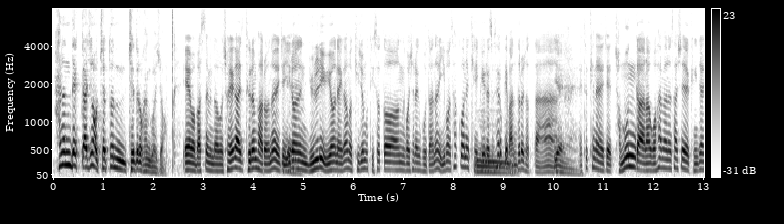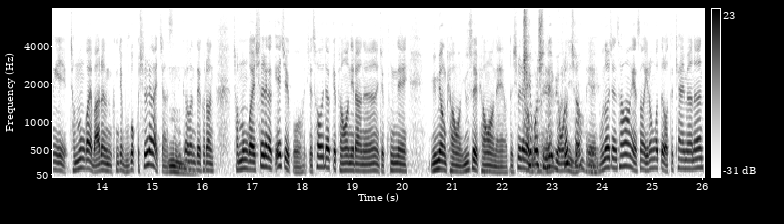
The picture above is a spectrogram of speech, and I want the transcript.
하는 데까지는 어쨌든 제대로 간 거죠. 예, 뭐 맞습니다. 뭐 저희가 들은 바로는 이제 예. 이런 윤리위원회가 뭐 기존부터 있었던 것이라기보다는 이번 사건을 계기로 해서 음. 새롭게 만들어졌다. 예. 예, 특히나 이제 전문가라고 하면은 사실 굉장히 전문가의 말은 굉장히 무겁고 신뢰가 있지 않습니까? 음. 그런데 그런 전문가의 신뢰가 깨지고 이제 서울대학교 병원이라는 이제 국내 유명 병원, 유수의 병원의 어떤 신뢰가 최고 무- 신뢰의 예, 병원이죠. 그렇죠. 예, 예. 무너진 상황에서 이런 것들을 어떻게 하면은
